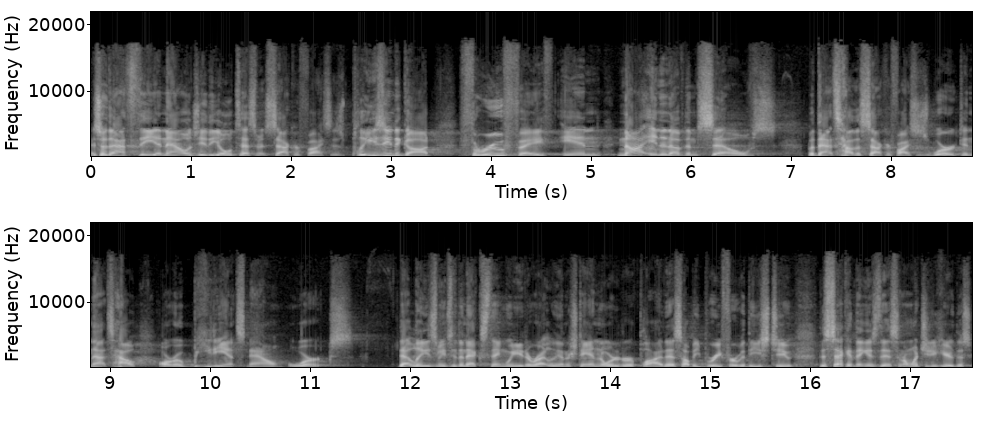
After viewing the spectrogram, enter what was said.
And so that's the analogy of the Old Testament sacrifices, pleasing to God through faith in not in and of themselves, but that's how the sacrifices worked, and that's how our obedience now works. That leads me to the next thing we need to rightly understand in order to apply this. I'll be briefer with these two. The second thing is this, and I want you to hear this.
